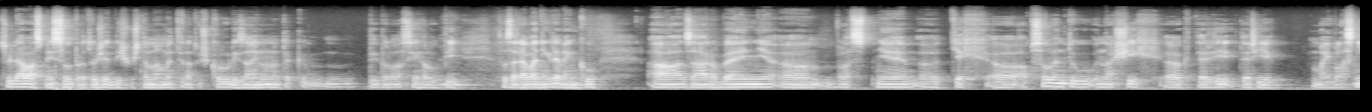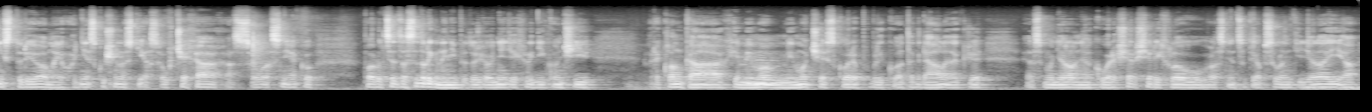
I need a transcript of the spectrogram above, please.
což dává smysl, protože když už tam máme teda tu školu designu, no tak mm, by bylo asi hloupý to zadávat někde venku. A zároveň ehm, vlastně eh, těch eh, absolventů našich, kteří, kteří mají vlastní studio a mají hodně zkušeností a jsou v Čechách a jsou vlastně jako po ruce zase tolik není, protože hodně těch lidí končí v reklamkách, je mimo, hmm. mimo Českou republiku a tak dále, takže já jsem udělal nějakou rešerši rychlou, vlastně co ty absolventi dělají a,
